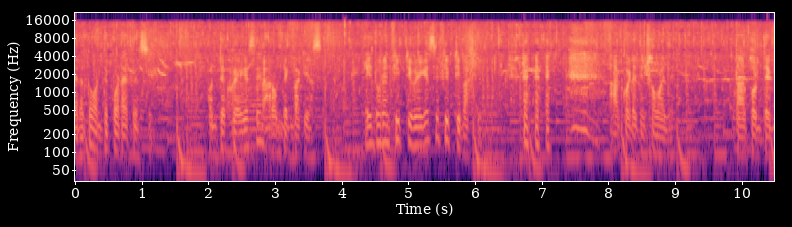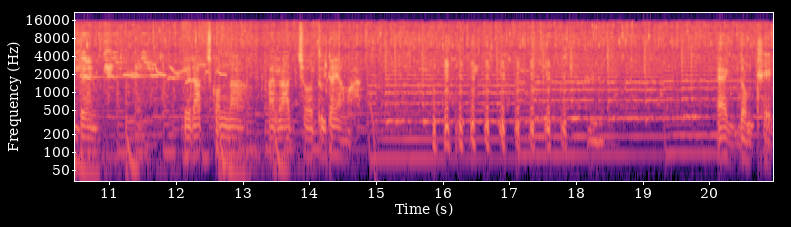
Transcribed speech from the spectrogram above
মাইয়ারা তো অর্ধেক পটায় ফেলছে। অর্ধেক হয়ে গেছে আর অর্ধেক বাকি আছে। এই ধরেন ফিফটি হয়ে গেছে ফিফটি বাকি। আর কয়টা দিন সময় দেন তারপর দেখবেন এই রাজকন্যা আর রাজ্য দুইটাই আমার। একদম ঠিক।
